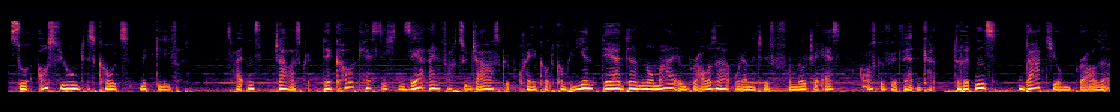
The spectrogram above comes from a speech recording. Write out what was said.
zur Ausführung des Codes mitgeliefert. Zweitens JavaScript. Der Code lässt sich sehr einfach zu JavaScript Quellcode kompilieren, der dann normal im Browser oder mit Hilfe von Node.js ausgeführt werden kann. Drittens Datium Browser.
